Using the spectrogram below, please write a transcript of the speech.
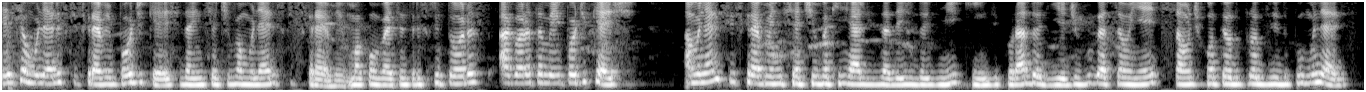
Esse é o Mulheres que Escrevem podcast da iniciativa Mulheres que Escrevem, uma conversa entre escritoras, agora também podcast. A Mulheres que Escrevem é uma iniciativa que realiza desde 2015 curadoria, divulgação e edição de conteúdo produzido por mulheres.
